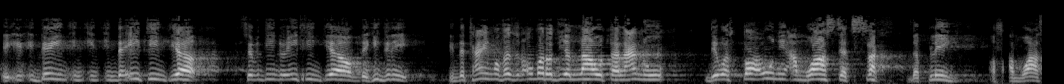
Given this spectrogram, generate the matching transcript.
they in, in, in the 18th year, 17th to 18th year of the Hijri, in the time of Hazrat Umar radiallahu ta'ala there was ta'uni amwas that struck, the plague of amwas.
